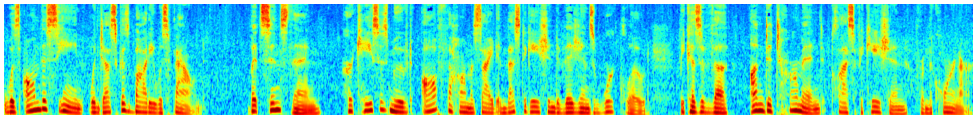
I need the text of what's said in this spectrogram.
was on the scene when Jessica's body was found. But since then, her case has moved off the Homicide Investigation Division's workload because of the undetermined classification from the coroner.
